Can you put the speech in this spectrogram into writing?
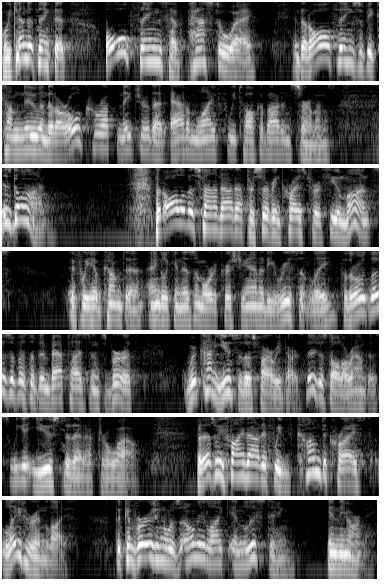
We tend to think that old things have passed away and that all things have become new and that our old corrupt nature, that Adam life we talk about in sermons, is gone. But all of us found out after serving Christ for a few months, if we have come to Anglicanism or to Christianity recently, for those of us that have been baptized since birth, we're kind of used to those fiery darts. They're just all around us. We get used to that after a while. But as we find out, if we've come to Christ later in life, the conversion was only like enlisting in the army.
